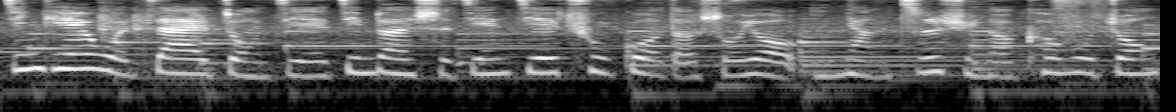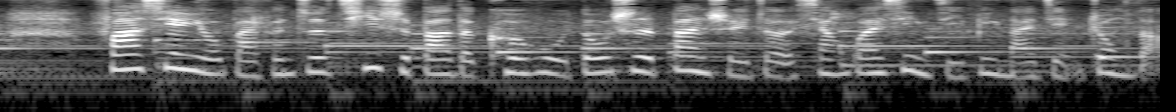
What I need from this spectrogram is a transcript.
今天我在总结近段时间接触过的所有营养咨询的客户中，发现有百分之七十八的客户都是伴随着相关性疾病来减重的，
